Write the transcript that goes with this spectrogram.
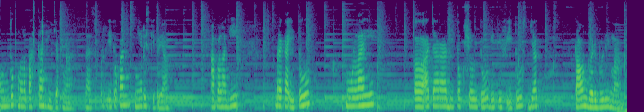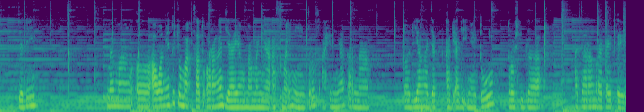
untuk melepaskan hijabnya. Nah, seperti itu kan miris gitu ya. Apalagi mereka itu mulai uh, acara di talk show itu di TV itu sejak tahun 2005. Jadi memang uh, awalnya itu cuma satu orang aja yang namanya Asma ini. Terus akhirnya karena uh, dia ngajak adik-adiknya itu terus juga acara mereka itu eh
